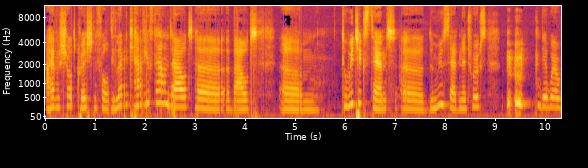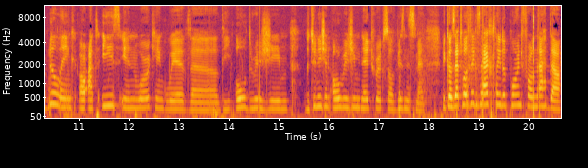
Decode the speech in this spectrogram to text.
I have a short question for Dilek. Have you found out uh, about um, to which extent uh, the MUSIAD networks they were willing or at ease in working with uh, the old regime, the Tunisian old regime networks of businessmen, because that was exactly the point for Nahda.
